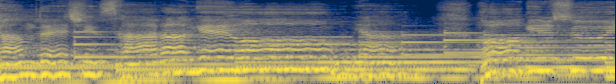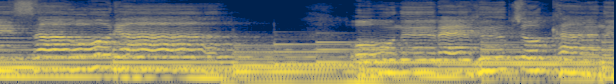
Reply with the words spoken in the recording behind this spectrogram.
참되신 사랑의 언약 어길 수 있사오랴. 오늘의 흡족한 은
